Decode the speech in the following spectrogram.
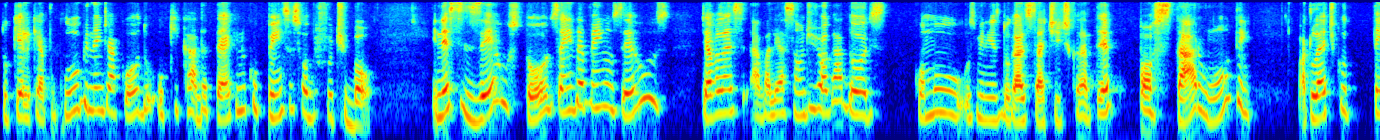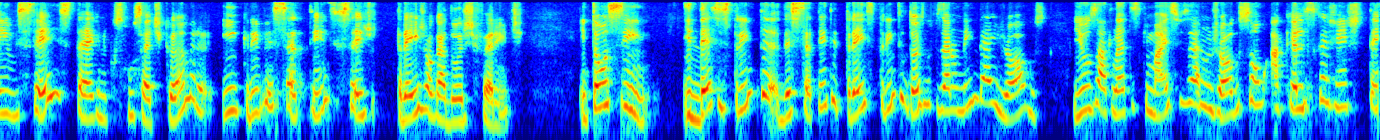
do que ele quer para o clube, nem de acordo com o que cada técnico pensa sobre futebol. E nesses erros todos, ainda vem os erros de avaliação de jogadores. Como os meninos do Galo Estatística até postaram ontem, o Atlético tem seis técnicos com sete câmeras e incríveis 76 três jogadores diferentes. Então, assim, e desses, 30, desses 73, 32 não fizeram nem 10 jogos. E os atletas que mais fizeram jogos são aqueles que a gente tem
